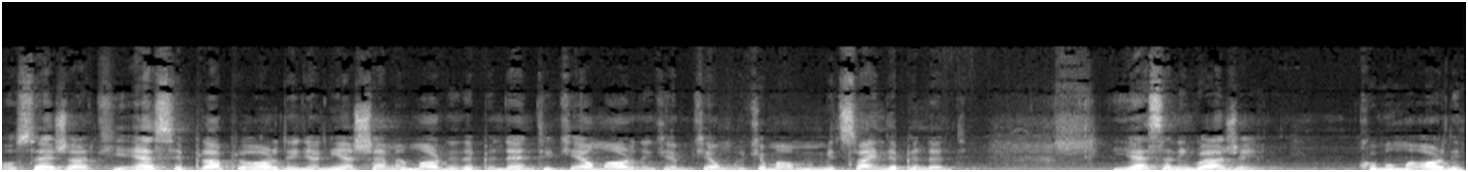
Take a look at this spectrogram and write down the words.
Ou seja, que essa própria ordem de Ani Hashem é uma ordem independente, que é uma ordem que é, que é, uma, que é uma mitzvah independente. E essa linguagem, como uma ordem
